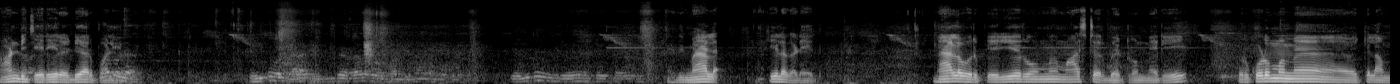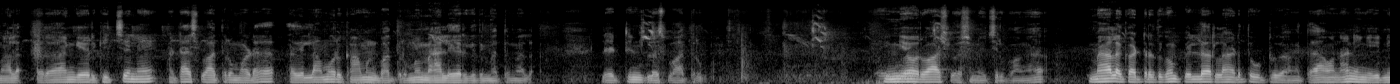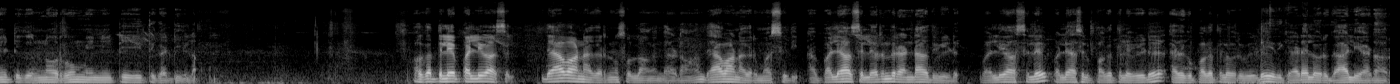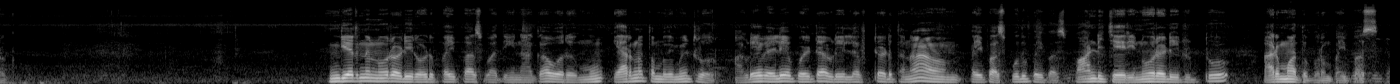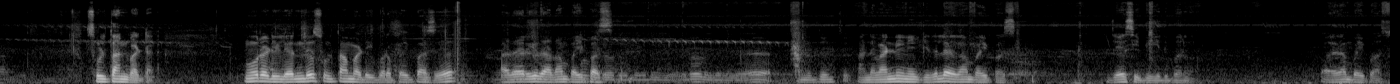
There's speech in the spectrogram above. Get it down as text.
பாண்டிச்சேரி ரெட்டியார்பாளையம் இது மேலே கீழே கிடையாது. மேலே ஒரு பெரிய ரூமு மாஸ்டர் பெட்ரூம் மாரி. ஒரு குடும்பமே வைக்கலாம் மேலே. ஒரு அங்கே ஒரு கிச்சனு அட்டாச் பாத்ரூமோட அது இல்லாமல் ஒரு காமன் பாத்ரூமு மேலேயே இருக்குது மெத்த மேலே. லெட்டின் ப்ளஸ் பாத்ரூம் இங்கேயும் ஒரு வாஷ் பேஷன் வச்சுருப்பாங்க. மேலே கட்டுறதுக்கும் பில்லர்லாம் எடுத்து விட்ருக்காங்க தேவைன்னா நீங்கள் நீட்டுக்கு இன்னொரு ரூம் நீட்டு இழுத்து கட்டிக்கலாம். பக்கத்துலேயே பள்ளிவாசல். தேவாநகர்னு சொல்லுவாங்க இந்த இடம். தேவாநகர் மசூதி. பள்ளிவாசலேருந்து பள்ளிவாசல்லேருந்து ரெண்டாவது வீடு. பள்ளிவாசல் பள்ளிவாசல் பக்கத்தில் வீடு அதுக்கு பக்கத்தில் ஒரு வீடு இதுக்கு இடையில ஒரு காலி இடம் இருக்கும். இங்கேருந்து நூறு அடி ரோடு பைபாஸ் பார்த்தீங்கன்னாக்கா ஒரு மூ இரநூத்தம்பது மீட்ரு வரும். அப்படியே வெளியே போயிட்டு அப்படியே லெஃப்ட் எடுத்தோன்னா பைபாஸ் புது பைபாஸ் பாண்டிச்சேரி நூறு அடி டு அருமாத்தபுரம் பைபாஸ் சுல்தான்பேட்டை. நூறடியிலேருந்து சுல்தான்பேட்டைக்கு போகிற பைபாஸு அதான் இருக்குது அதான் பைபாஸ் அந்த அந்த வண்டி நிற்கிதில் இதுதான் பைபாஸ் ஜேசிபி இது பாருங்கள் அதுதான் பைபாஸ்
